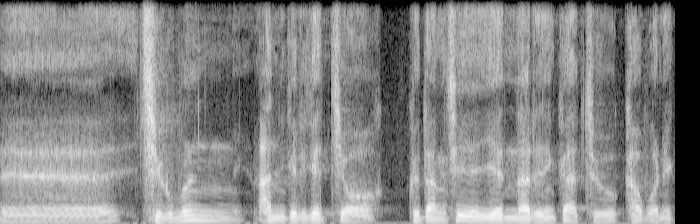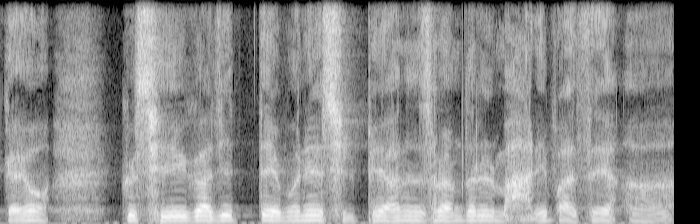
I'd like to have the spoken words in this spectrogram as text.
에, 지금은 안 그러겠죠. 그 당시 옛날이니까 쭉 가보니까요. 그 세 가지 때문에 실패하는 사람들을 많이 봤어요. 어,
